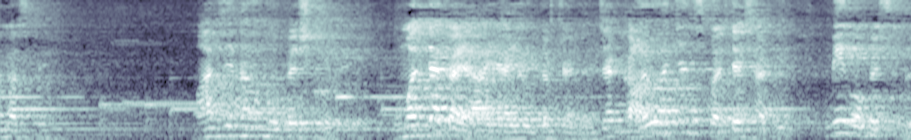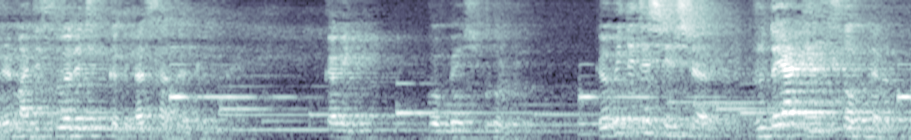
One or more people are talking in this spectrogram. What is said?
नमस्ते. माझे नाव गोपेश कोळे उमलत्या कळ्या या युट्यूब चॅनलच्या काळ वाचन स्पर्धेसाठी मी गोपेश कोळे माझी स्वरचित कविता सादर करत आहे. कविता गोपेश खोडे कवितेचे शीर्षक हृदयातील स्वप्नरत्न.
